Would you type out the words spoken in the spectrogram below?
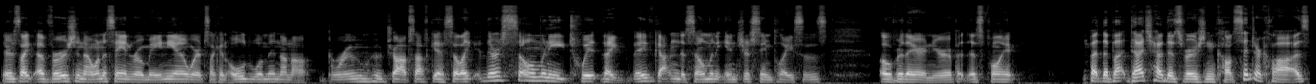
There's like a version I want to say in Romania where it's like an old woman on a broom who drops off gifts. So like there's so many twit like they've gotten to so many interesting places over there in Europe at this point. But the Dutch have this version called Sinterklaas,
